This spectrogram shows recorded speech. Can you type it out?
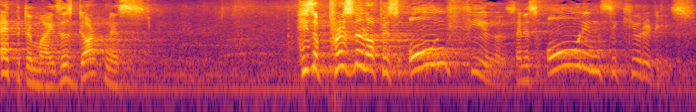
epitomizes darkness. He's a prisoner of his own fears and his own insecurities,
